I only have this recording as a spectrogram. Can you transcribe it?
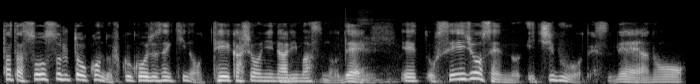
ただそうすると今度副甲状腺機能低下症になりますので、うん、えーと、正常線の一部をですねあの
